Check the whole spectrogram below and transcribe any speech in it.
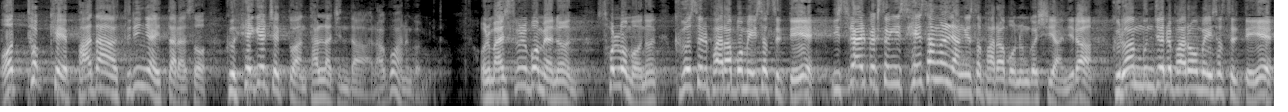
어떻게 받아들이냐에 따라서 그 해결책 또한 달라진다라고 하는 겁니다. 오늘 말씀을 보면은 솔로몬은 그것을 바라보며 있었을 때에 이스라엘 백성이 세상을 향해서 바라보는 것이 아니라 그러한 문제를 바라보며 있었을 때에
